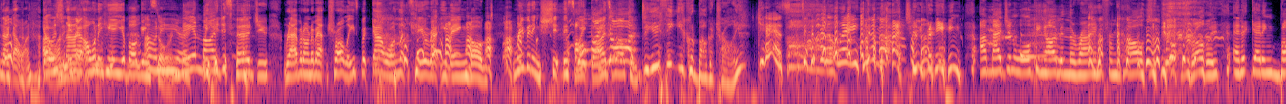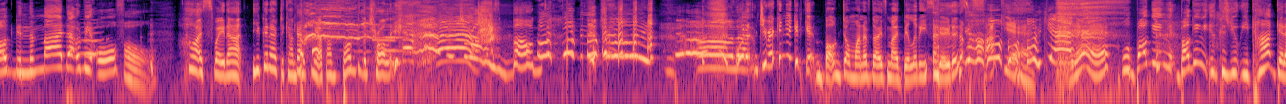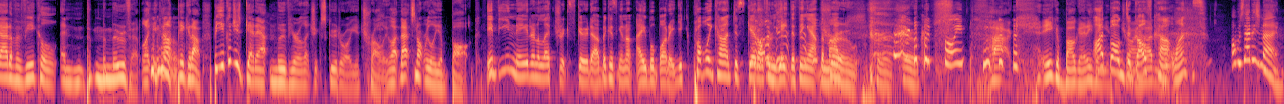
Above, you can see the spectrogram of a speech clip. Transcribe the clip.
No, go on. Go I was- on. No, you know- I want to hear your bogging I story. hear. Me and my- We just heard you rabbit on about trolleys, but go on. Let's hear about you being bogged. Riveting shit this oh week, my guys. god! Welcome. Do you think you could bog a trolley? Yes, definitely. Imagine being, imagine walking home in the rain from Coles with your trolley and it getting bogged in the mud. That would be awful. Hi, sweetheart. You're going to have to come pick me up. I've bogged the trolley. Trolley's bogged. Oh, What, do you reckon you could get bogged on one of those mobility scooters? Oh, fuck yeah. Oh, yes. Yeah. Well, bogging, bogging is because you, you can't get out of a vehicle and p- m- move it. Like you can't No. pick it up, but you could just get out and move your electric scooter or your trolley. Like that's not really a bog. if you need an electric scooter because you're not able bodied, you probably can't just get off and yeet the thing out the mud. True, true, true. Good point. Fuck. You could bog anything. I if you bogged a try golf hard cart once. Oh, was that his name?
